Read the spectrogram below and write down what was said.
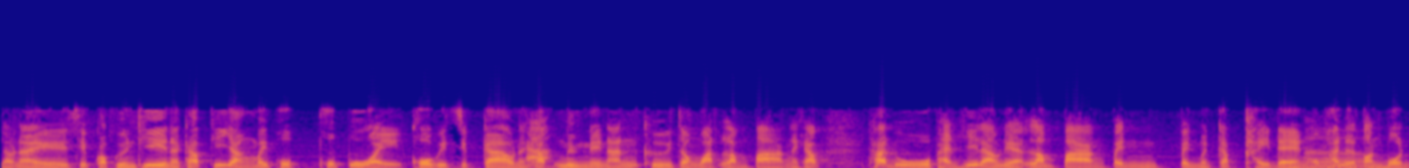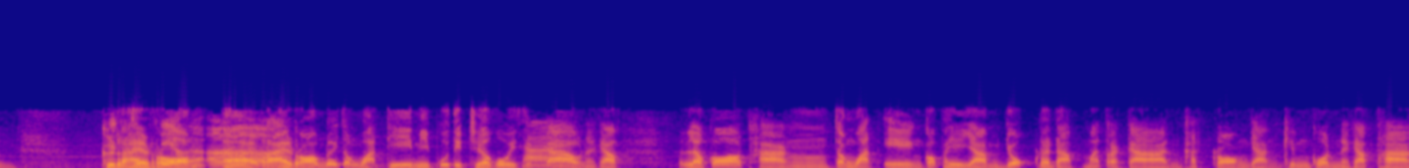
แล้วใน 10 กว่าพื้นที่นะครับที่ยังไม่พบผู้ป่วยโควิด -19 นะครับค่ะหนึ่งในนั้นคือจังหวัดลำปางนะครับ ถ้าดูแผนที่แล้วเนี่ยลำปางเป็นเป็นเหมือนกับไข่แดงของเออภาคเหนือตอนบน คือเป็นรายจุดเดีล้ยอวมนะเอออ่ารายล้อมด้วยจังหวัดที่มีผู้ติดเชื้อโควิดใช่ -19 นะครับแล้วก็ทางจังหวัดเองก็พยายามยกระดับมาตรการคัดกรองอย่างเข้มข้นนะครับ ทาง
